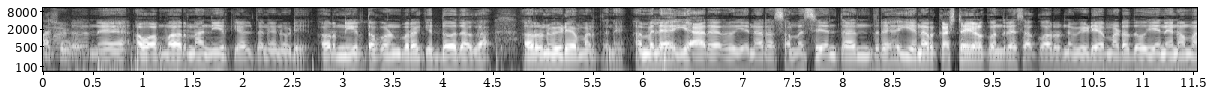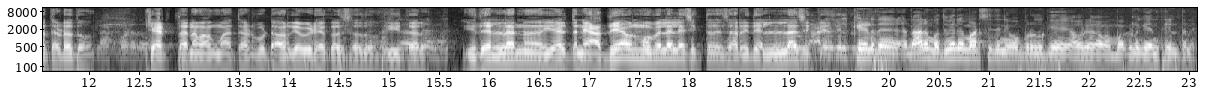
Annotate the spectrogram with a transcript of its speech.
ಮಾಡ್ತಾನೆ ಅವ ಅಮ್ಮವ್ರನ್ನ ನೀರು ಕೇಳ್ತಾನೆ ನೋಡಿ. ಅವ್ರು ನೀರು ತಗೊಂಡು ಬರೋಕೆ ಇದ್ದೋದಾಗ ಅವ್ರನ್ನ ವಿಡಿಯೋ ಮಾಡ್ತಾನೆ. ಆಮೇಲೆ ಯಾರ್ಯಾರು ಏನಾರ ಸಮಸ್ಯೆ ಅಂತ ಅಂದರೆ ಏನಾರು ಕಷ್ಟ ಹೇಳ್ಕೊಂಡ್ರೆ ಸಾಕು ಅವ್ರನ್ನ ವಿಡಿಯೋ ಮಾಡೋದು ಏನೇನೋ ಮಾತಾಡೋದು. ಕೆಟ್ಟತನವಾಗಿ ಮಾತಾಡ್ಬಿಟ್ಟು ಅವ್ರಿಗೆ ವಿಡಿಯೋ ಕಳಿಸೋದು. ಈ ಥರ ಇದೆಲ್ಲನೂ ಹೇಳ್ತಾನೆ. ಅದೇ ಅವ್ನ ಮೊಬೈಲಲ್ಲೇ ಸಿಗ್ತದೆ ಸರ್. ಇದೆಲ್ಲ ಸಿಕ್ಕೇ. ಕೇಳಿದೆ. ನಾನು ಮದುವೆನೇ ಮಾಡಿಸಿದ್ದೀನಿ ಒಬ್ಬರಿಗೆ ಅವ್ರಿಗೆ ಮಗಳಿಗೆ ಅಂತ ಹೇಳ್ತಾನೆ.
